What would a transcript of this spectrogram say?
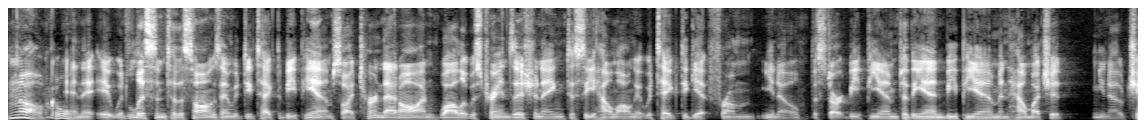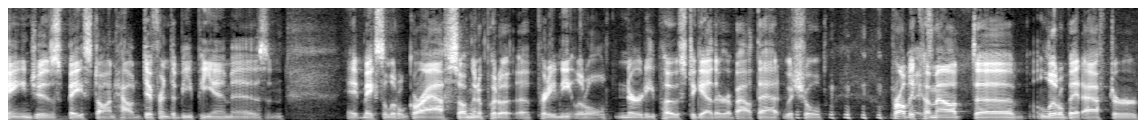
Oh, cool. and it, it would listen to the songs and it would detect the BPM. So I turned that on while it was transitioning to see how long it would take to get from you know the start BPM to the end BPM and how much it you know changes based on how different the BPM is and. It makes a little graph, so I'm going to put a, a pretty neat little nerdy post together about that, which will probably come out uh, a little bit after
